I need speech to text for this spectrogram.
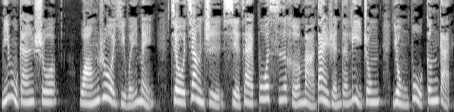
米母干说：“王若以为美，就降旨写在波斯和马代人的例中，永不更改。”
